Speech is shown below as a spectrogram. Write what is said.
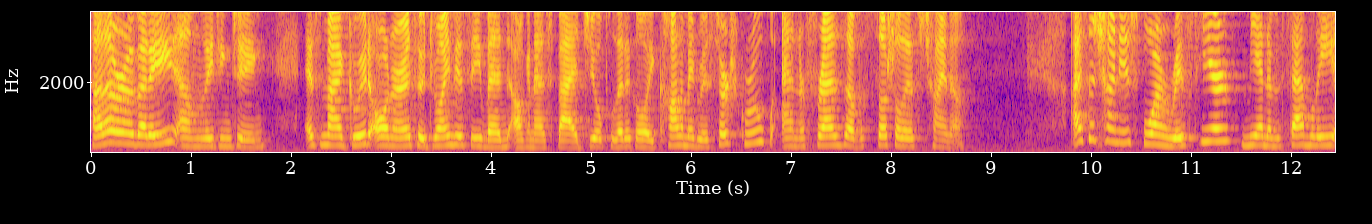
Hello, everybody. I'm Li Jingjing. It's my great honor to join this event organized by Geopolitical Economy Research Group and Friends of Socialist China. As a Chinese born and raised here, me and my family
